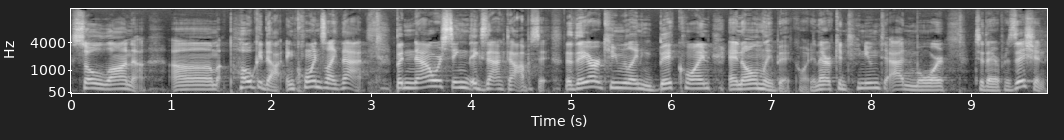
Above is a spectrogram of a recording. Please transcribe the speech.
Solana, um, Polkadot, and coins like that. But now we're seeing the exact opposite that they are accumulating Bitcoin and only Bitcoin, and they're continuing to add more to their position.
